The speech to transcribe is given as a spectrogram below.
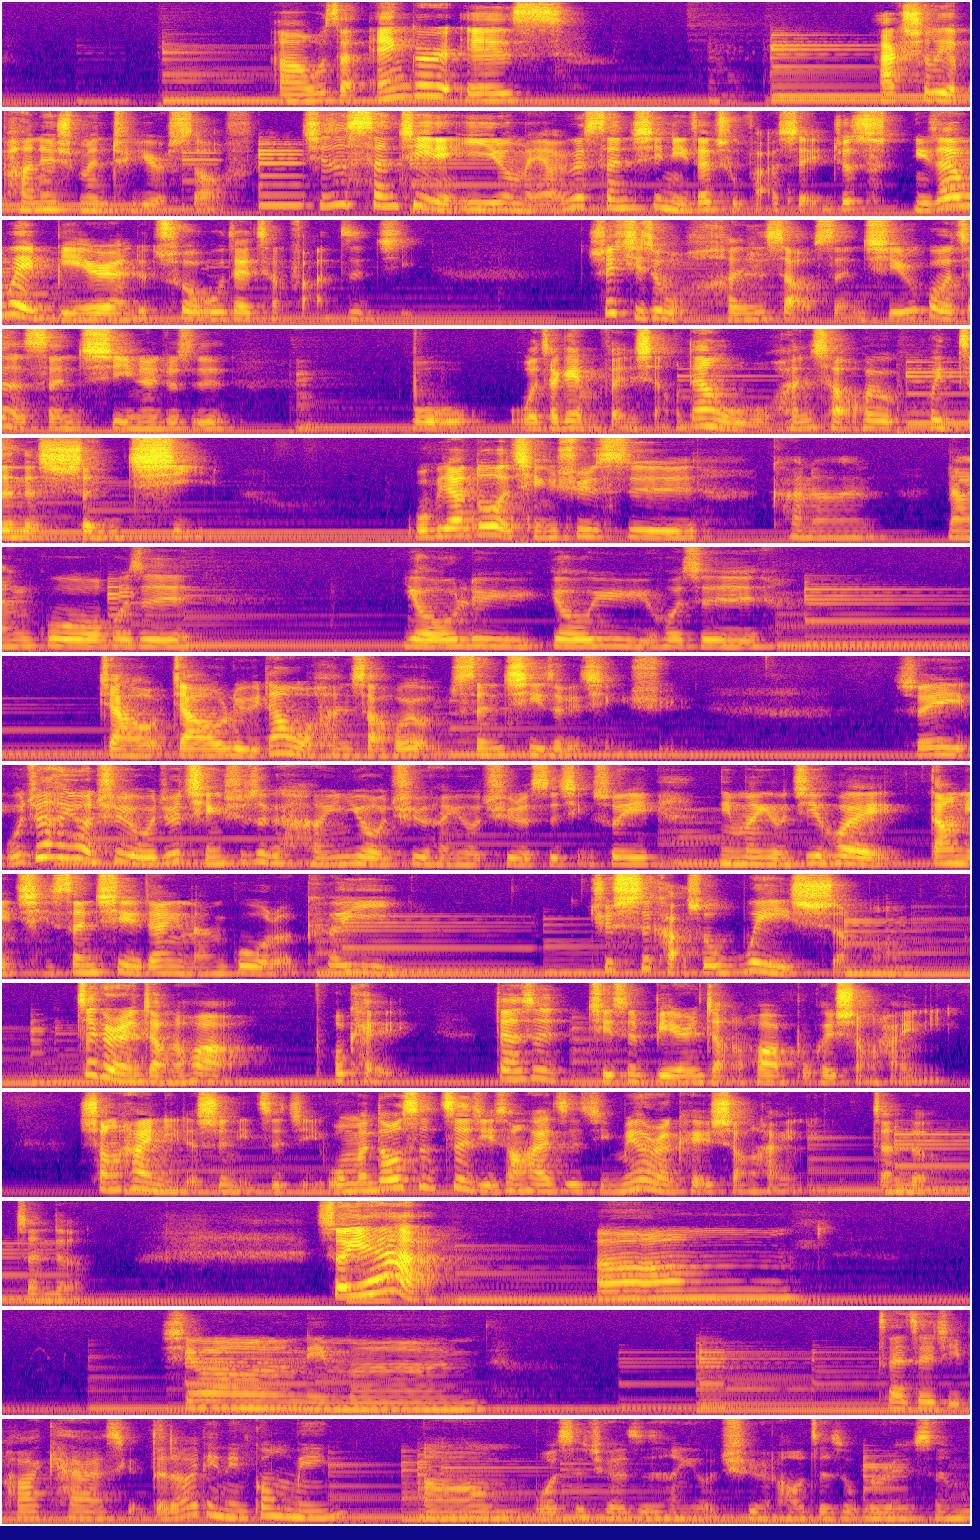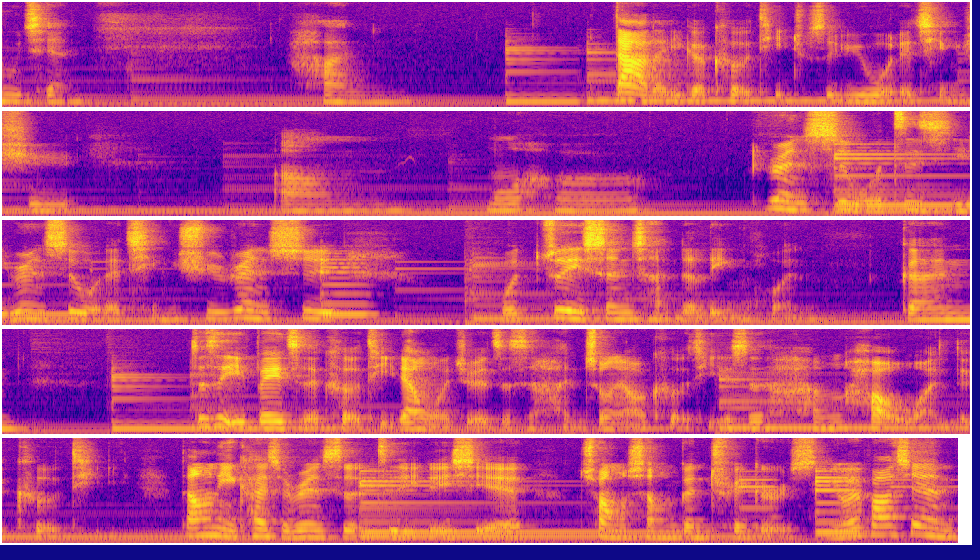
啊？我讲 anger is actually a punishment to yourself。其实生气一点意义都没有，因为生气你在处罚谁？就是你在为别人的错误在惩罚自己。所以其实我很少生气。如果我真的生气，那就是我我再跟你们分享。但我很少会会真的生气。我比较多的情绪是。可能难过，或是忧虑、忧郁，或是焦焦虑，但我很少会有生气这个情绪，所以我觉得很有趣。我觉得情绪是个很有趣、很有趣的事情。所以你们有机会，当你生气，当你难过了，可以去思考说为什么这个人讲的话 OK，但是其实别人讲的话不会伤害你，伤害你的是你自己。我们都是自己伤害自己，没有人可以伤害你。真的，真的。So yeah，嗯、希望你们在这集 podcast 有得到一点点共鸣。嗯、我是觉得这是很有趣，然后这是我人生目前很大的一个课题，就是与我的情绪，嗯、磨合，认识我自己，认识我的情绪，认识我最深层的灵魂，跟。这是一辈子的课题，但我觉得这是很重要课题，也是很好玩的课题。当你开始认识了自己的一些创伤跟 triggers，你会发现，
